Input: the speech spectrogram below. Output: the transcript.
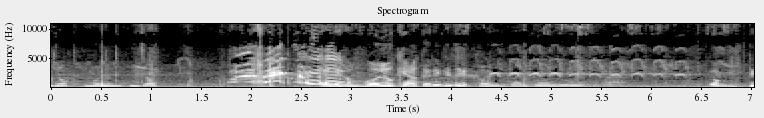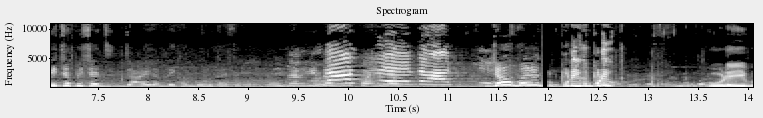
जाओ, गोलू ये देखो, गोलू क्या करेगी? देखो एक बार गोलू। वो पीछे पीछे जाएगा देखो गोलू कैसे करता है इधर इधर देखो इधर जाओ गोलू পড়িব পড়িব পড়িব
